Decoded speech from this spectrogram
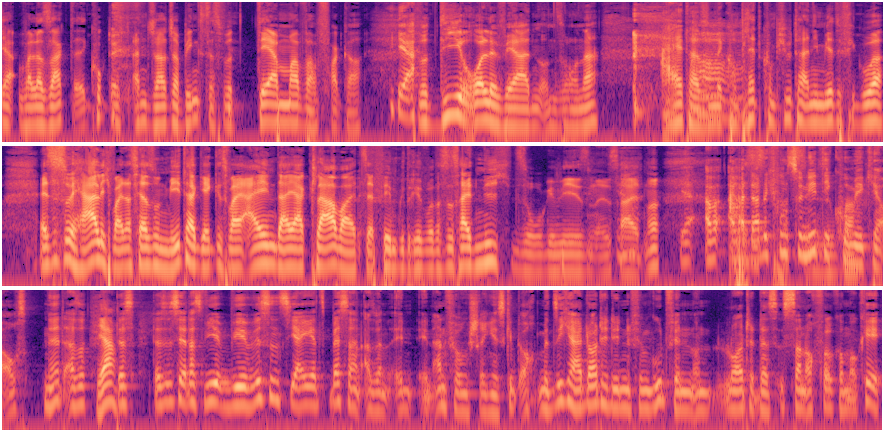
Ja, weil er sagt, äh, guckt euch an Jar Jar Binks, das wird der Motherfucker. Ja. Das wird die Rolle werden und so, ne? Alter, so eine Oh. komplett computeranimierte Figur. Es ist so herrlich, weil das ja so ein Metagag ist, weil allen da ja klar war, als der Film gedreht wurde, dass es halt nicht so gewesen ist halt, ne? Ja, aber, Aber aber ist dadurch funktioniert die Komik ja auch. Ne? Also Ja. das, das ist ja das, wir, wir wissen es ja jetzt besser, also in, in Anführungsstrichen. Es gibt auch mit Sicherheit Leute, die den Film gut finden und Leute, das ist dann auch vollkommen okay.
